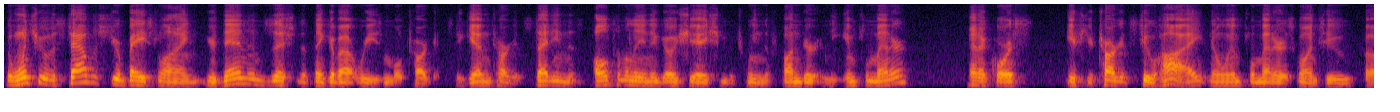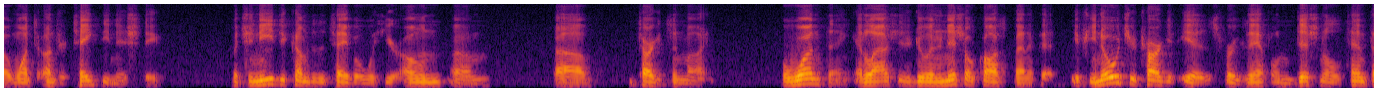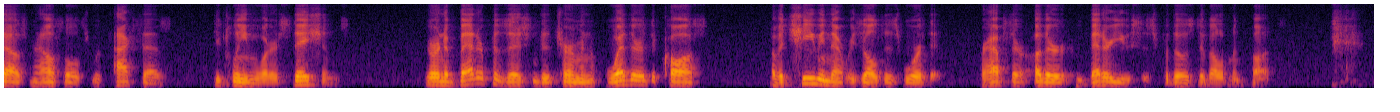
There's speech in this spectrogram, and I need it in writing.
So once you have established your baseline, you're then in a position to think about reasonable targets. Again, target setting is ultimately a negotiation between the funder and the implementer. And of course, if your target's too high, no implementer is going to uh, want to undertake the initiative. But you need to come to the table with your own um, uh, targets in mind. For one thing, it allows you to do an initial cost benefit. If you know what your target is, for example, an additional 10,000 households with access to clean water stations, you're in a better position to determine whether the cost of achieving that result is worth it. Perhaps there are other better uses for those development funds.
